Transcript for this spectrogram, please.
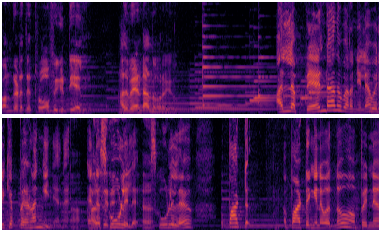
പങ്കെടുത്ത് ട്രോഫി കിട്ടിയാൽ അത് വേണ്ടെന്ന് പറയൂ. അല്ല വേണ്ടെന്ന് പറഞ്ഞില്ല ഒരിക്കൽ പിണങ്ങി ഞാൻ എന്റെ എന്റെ. സ്കൂളിൽ സ്കൂളിൽ പാട്ട്. പാട്ട് ഇങ്ങനെ വന്നു പിന്നെ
